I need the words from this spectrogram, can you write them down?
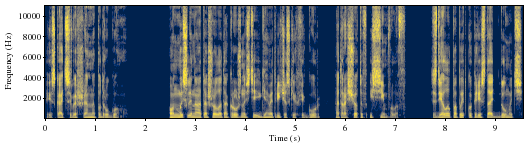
искать совершенно по-другому». Он мысленно отошел от окружности и геометрических фигур, от расчетов и символов. Сделал попытку перестать думать,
